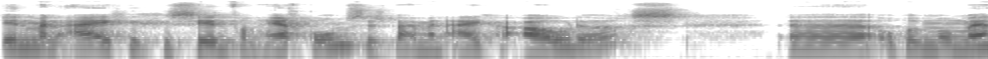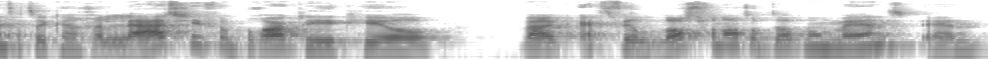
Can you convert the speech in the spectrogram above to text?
in mijn eigen gezin van herkomst, dus bij mijn eigen ouders. uh, op het moment dat ik een relatie verbrak die ik heel, waar ik echt veel last van had op dat moment. En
